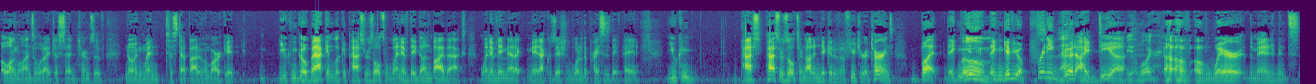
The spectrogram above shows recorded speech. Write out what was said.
along the lines of what I just said in terms of knowing when to step out of a market. You can go back and look at past results. When have they done buybacks? When have they made, made acquisitions? What are the prices they've paid? You can past past results are not indicative of future returns, but they can give you, they can give you a pretty so good idea be a lawyer. of, of where the management's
